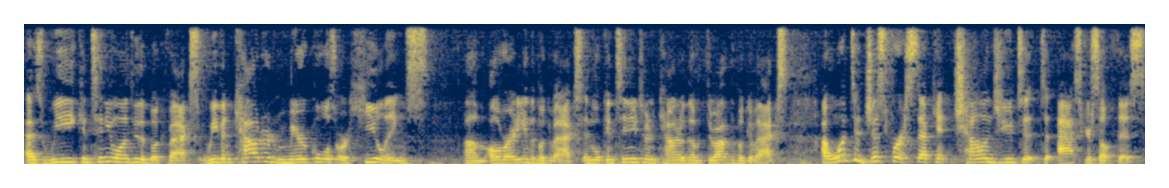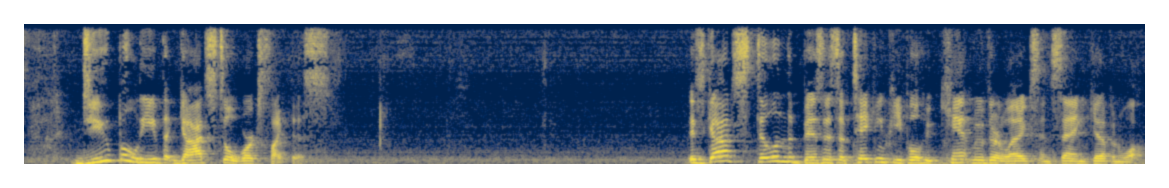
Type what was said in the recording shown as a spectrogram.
as we continue on through the book of Acts, we've encountered miracles or healings um, already in the book of Acts, and we'll continue to encounter them throughout the book of Acts. I want to just for a second challenge you to, to ask yourself this Do you believe that God still works like this? Is God still in the business of taking people who can't move their legs and saying, Get up and walk?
